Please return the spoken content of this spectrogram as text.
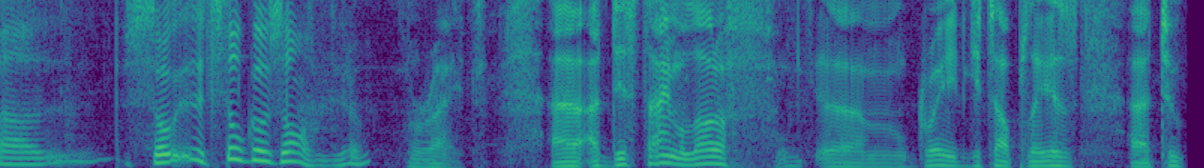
Uh, so it still goes on, you know. Right. Uh, at this time, a lot of um, great guitar players uh, took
